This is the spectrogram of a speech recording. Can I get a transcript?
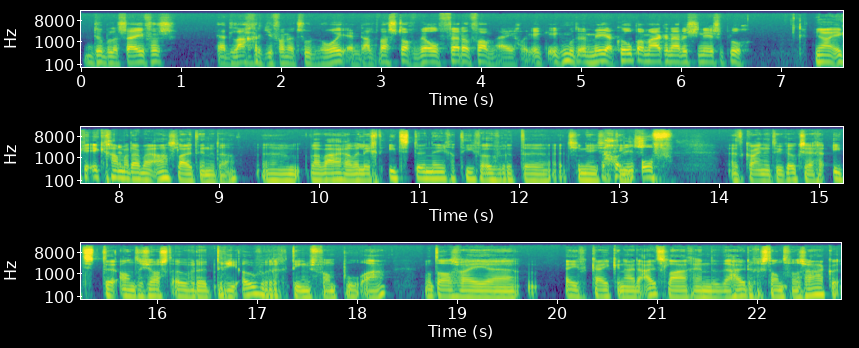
dubbele cijfers. Het lachertje van het toernooi. En dat was toch wel verre van eigenlijk. Ik, ik moet een mea culpa maken naar de Chinese ploeg. Ja, ik, ik ga me daarbij aansluiten inderdaad. Um, we waren wellicht iets te negatief over het, uh, het Chinese Nou, team. iets. Of het kan je natuurlijk ook zeggen, iets te enthousiast over de drie overige teams van Pool A. Want als wij uh, even kijken naar de uitslagen en de, de, huidige stand van zaken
